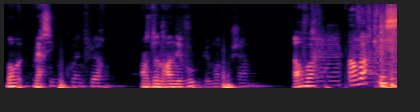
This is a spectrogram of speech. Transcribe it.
Bon, merci beaucoup Anne-Fleur. On se donne rendez-vous le mois prochain. Au revoir. Au revoir Chris.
